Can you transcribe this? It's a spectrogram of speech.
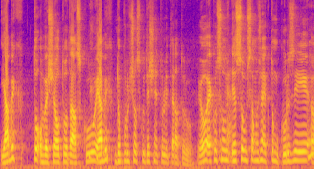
Já bych to obešel, tu otázku. Já bych doporučil skutečně tu literaturu. Jo, jako jsou, okay. jsou samozřejmě k tomu kurzy, mm. uh,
